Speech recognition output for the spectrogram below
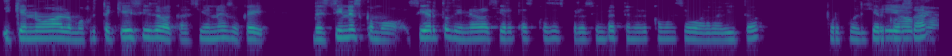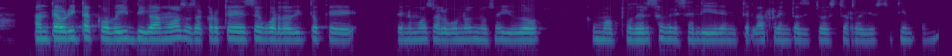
y que no a lo mejor te quieres ir de vacaciones, ok, destines como cierto dinero a ciertas cosas, pero siempre tener como ese guardadito por cualquier Sí, cosa. obvio. Ante ahorita COVID, digamos, o sea, creo que ese guardadito que tenemos algunos nos ayudó como a poder sobresalir entre las rentas y todo este rollo este tiempo, ¿no?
